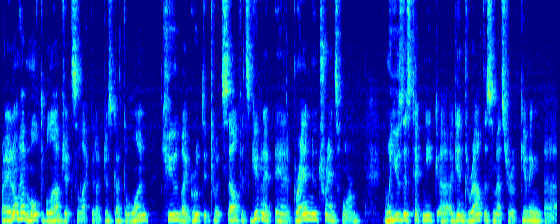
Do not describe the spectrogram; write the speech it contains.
right, I don't have multiple objects selected, I've just got the one cube, I grouped it to itself, it's given it a brand new transform, and we use this technique uh, again throughout the semester of giving, uh,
